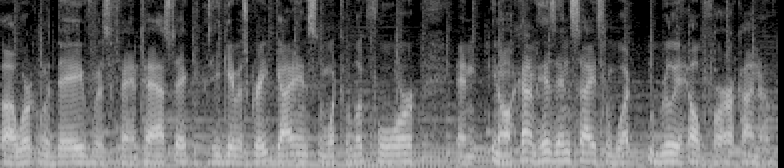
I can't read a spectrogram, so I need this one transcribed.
Uh, working with Dave was fantastic. He gave us great guidance on what to look for and you know kind of his insights and what would really help for our kind of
